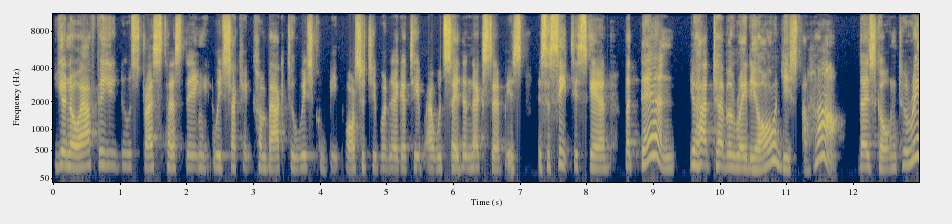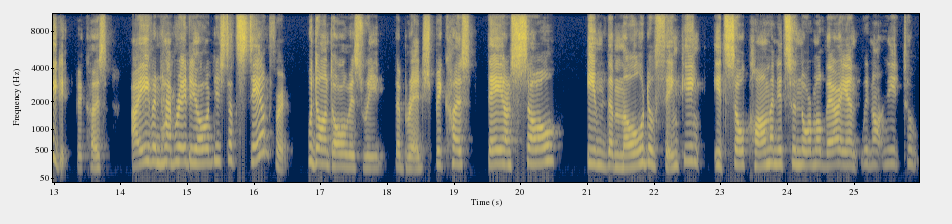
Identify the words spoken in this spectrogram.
you know, after you do stress testing, which I can come back to, which could be positive or negative, I would say the next step is is a CT scan. But then you have to have a radiologist, uh-huh, that is going to read it because I even have radiologists at Stanford who don't always read the bridge because they are so in the mode of thinking it's so common, it's a normal variant. We don't need to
